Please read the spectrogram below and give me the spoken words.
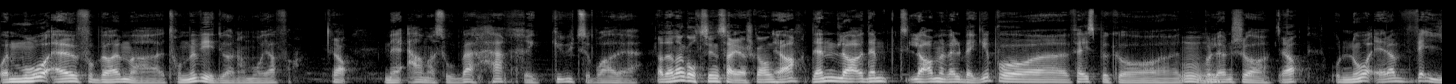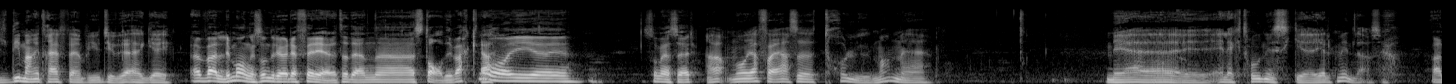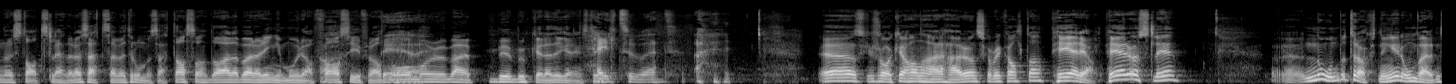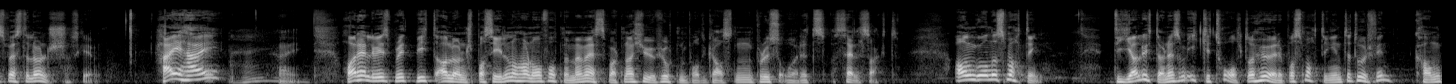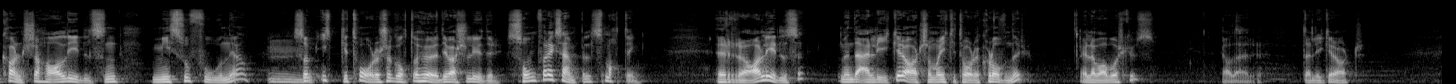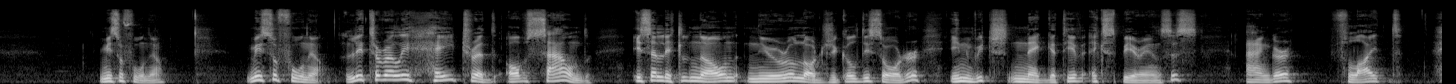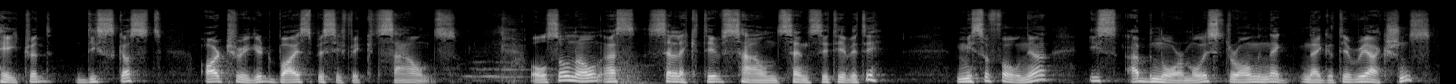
Og jeg må òg få berømme trommevideoen av Mo Jaffa. Ja. Med Erna Solberg. Herregud, så bra det er. Ja, den har gått sin seiersgang. Ja, den la, den la vi vel begge på eh, Facebook og Mm. på lunsj. Og, Ja. og nå er det veldig mange treff på YouTube. Det er gøy. Det er veldig mange som driver og refererer til den eh, stadig vekk nå, i, eh, som jeg ser. Ja, Må Jaffa er altså trollmann med med elektroniske hjelpemidler, altså. Ja, når statsledere setter seg ved trommesettet, altså, da er det bare å ringe mor Jaffa og si fra at det nå må du bare booke redigeringstid. Helt suverent. Eh, skal vi se hva han her, her ønsker å bli kalt, da. Per, ja. Per Østli. Eh, Noen betraktninger om verdens beste lunsj, skriver han. Hei, hei. Hei. Har heldigvis blitt bitt av lunsjbasillen og har nå fått med meg mesteparten av 2014-podkasten pluss årets, selvsagt. Angående smatting. De av lytterne som ikke tålte å høre på smattingen til Torfinn, kan kanskje ha lidelsen misofonia, Mm. som ikke tåler så godt å høre diverse lyder, som eksempel smatting. Rar lidelse, men det er like rart som å ikke tåle klovner. Eller hva, Borchhus? Ja, det er, det er like rart. Misofonia. Misophonia, literally hatred of sound, is a little known neurological disorder in which negative experiences, anger, flight, hatred, disgust, are triggered by specific sounds. Also known as selective sound sensitivity, misophonia is abnormally strong neg- negative reactions,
